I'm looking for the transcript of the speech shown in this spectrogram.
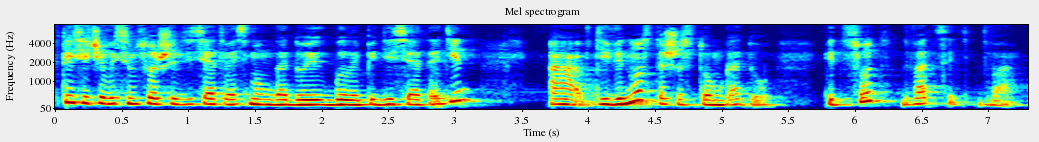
В 1868 году их было 51, а в 96 году 522.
